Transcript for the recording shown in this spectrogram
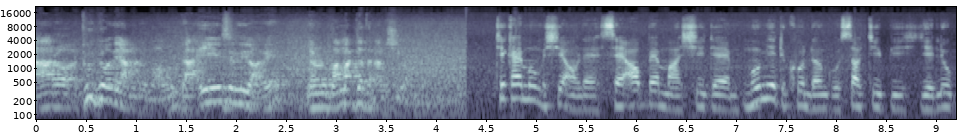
ကတော့အထူးပြောစရာမလိုပါဘူးဒါအေးအေးဆေးဆေးပါပဲကျွန်တော်တို့ဘာမှပြဿနာမရှိပါဘူးထိခိုက်မှုမရှိအောင်လဲဆယ်အောက်ဘက်မှာရှိတဲ့မုံမြစ်တစ်ခုလုံးကိုစောက်ကြည့်ပြီးရေလွတ်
